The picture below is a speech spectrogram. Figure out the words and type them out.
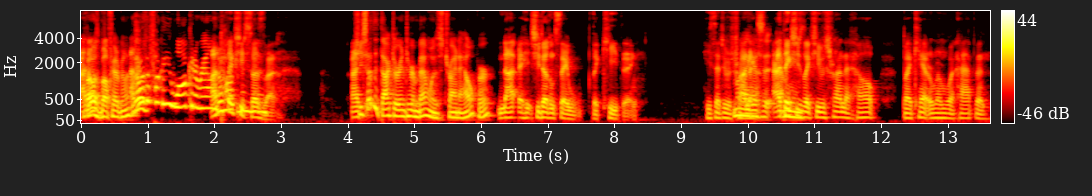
I was don't. Buffy, I'd be like, I "How don't- the fuck are you walking around?" I don't think she says him?" that. I She said that Doctor Intern Ben was trying to help her. not. She doesn't say the key thing. He said he was Well, trying I to. it- I, I think mean- she's like she was trying to help, but I can't remember what happened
